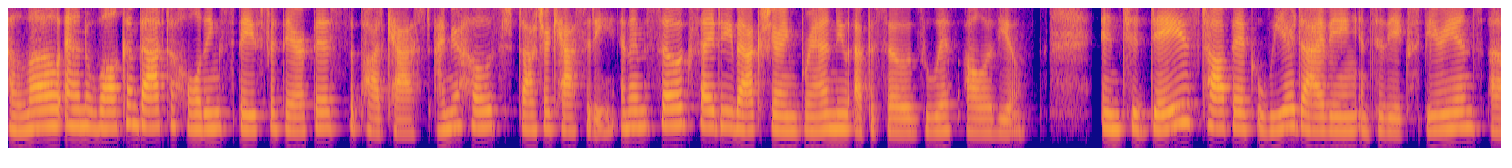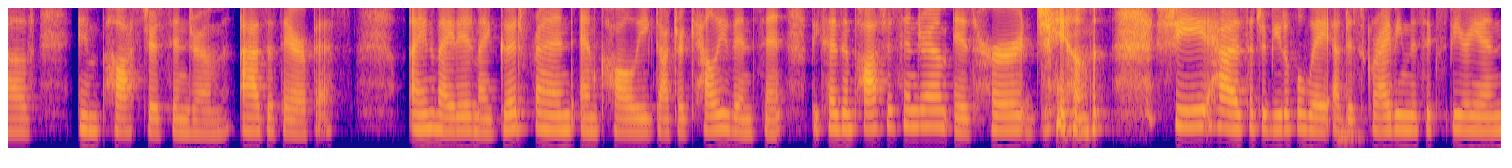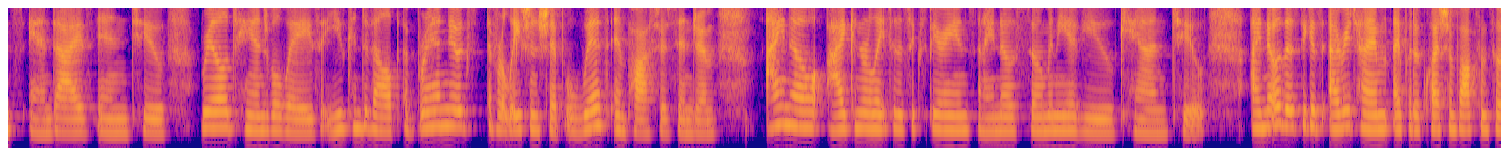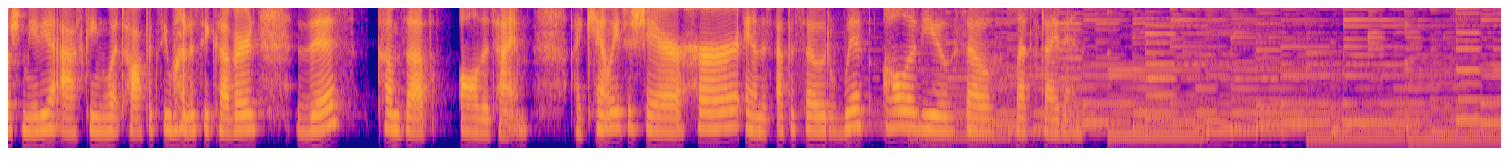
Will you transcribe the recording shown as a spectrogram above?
Hello, and welcome back to Holding Space for Therapists, the podcast. I'm your host, Dr. Cassidy, and I'm so excited to be back sharing brand new episodes with all of you. In today's topic, we are diving into the experience of imposter syndrome as a therapist. I invited my good friend and colleague, Dr. Kelly Vincent, because imposter syndrome is her jam. she has such a beautiful way of describing this experience and dives into real, tangible ways that you can develop a brand new ex- relationship with imposter syndrome. I know I can relate to this experience, and I know so many of you can too. I know this because every time I put a question box on social media asking what topics you want to see covered, this comes up all the time. I can't wait to share her and this episode with all of you, so let's dive in.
